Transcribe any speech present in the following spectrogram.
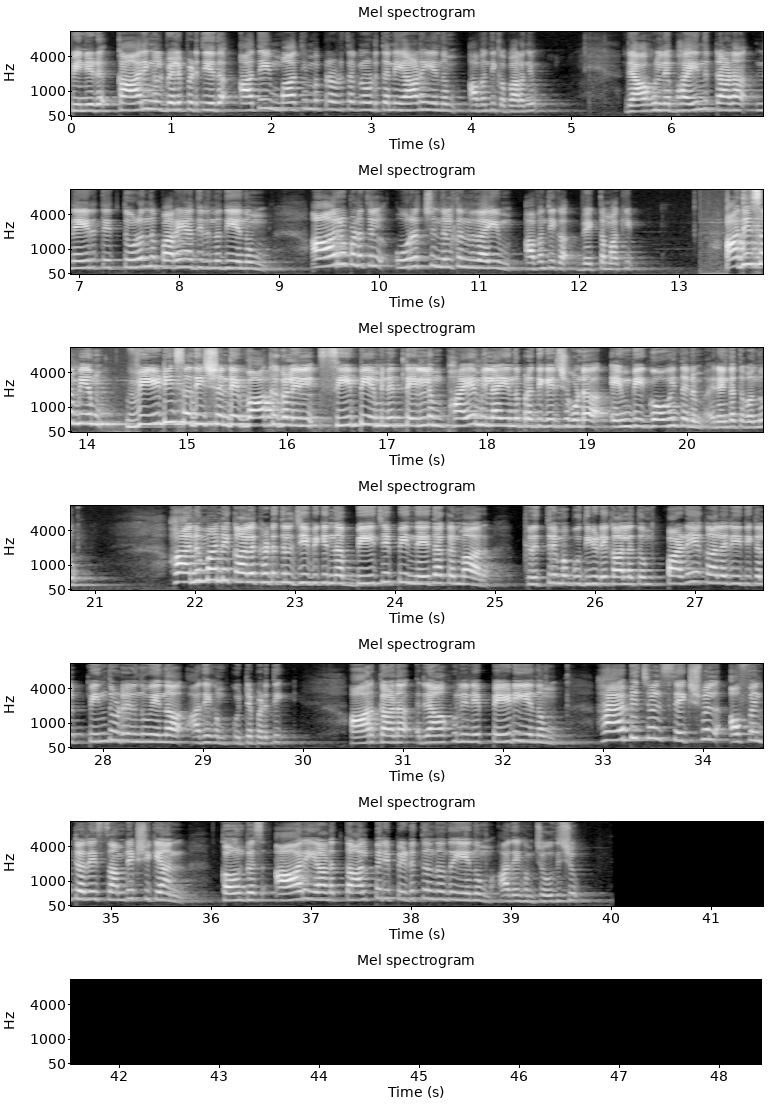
പിന്നീട് കാര്യങ്ങൾ വെളിപ്പെടുത്തിയത് അതേ മാധ്യമപ്രവർത്തകനോട് തന്നെയാണ് എന്നും അവന്തിക പറഞ്ഞു. രാഹുലിനെ ഭയന്നിട്ടാണ് നേരത്തെ തുറന്നു പറയാതിരുന്നത് എന്നും ആരോപണത്തിൽ ഉറച്ചു നിൽക്കുന്നതായും അവന്തിക വ്യക്തമാക്കി. അതേസമയം വി ഡി സതീശന്റെ വാക്കുകളിൽ സി പി എമ്മിന് തെല്ലും ഭയമില്ല എന്ന് പ്രതികരിച്ചുകൊണ്ട് എം വി ഗോവിന്ദനും രംഗത്ത് വന്നു. ഹനുമാന്റെ കാലഘട്ടത്തിൽ ജീവിക്കുന്ന ബി ജെ പി നേതാക്കന്മാർ കൃത്രിമ ബുദ്ധിയുടെ കാലത്തും പഴയകാല രീതികൾ പിന്തുടരുന്നു എന്ന് അദ്ദേഹം കുറ്റപ്പെടുത്തി. ആർക്കാണ് രാഹുലിനെ പേടിയെന്നും ഹാബിച്വൽ സെക്ഷുവൽ ഒഫൻഡറെ സംരക്ഷിക്കാൻ കോൺഗ്രസ് ആരെയാണ് താൽപ്പര്യപ്പെടുത്തുന്നത് എന്നും അദ്ദേഹം ചോദിച്ചു.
